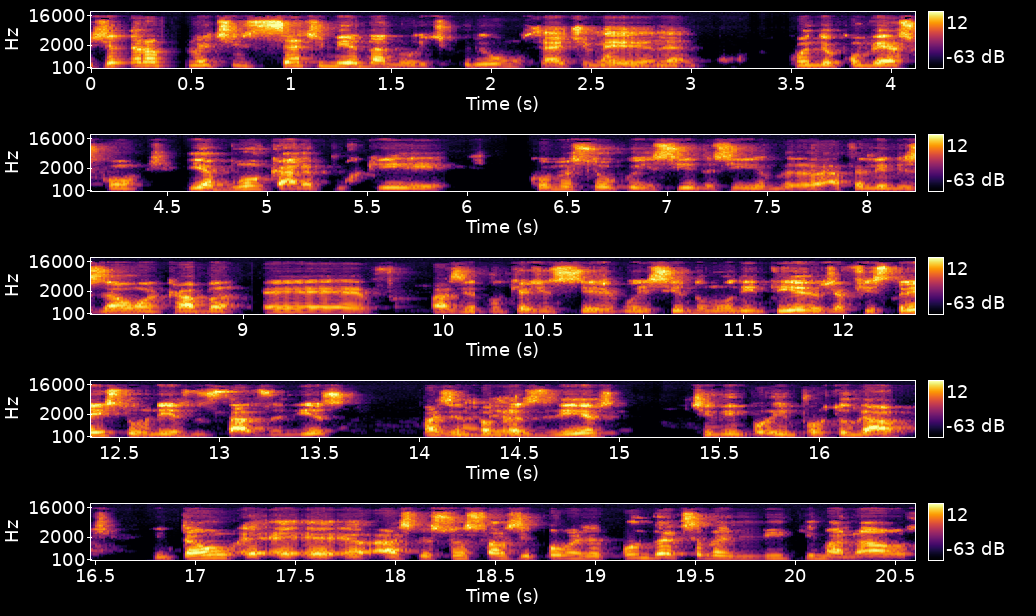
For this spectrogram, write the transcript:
geralmente sete e meia da noite. Um, Sete e meia, né? Quando eu converso com... E é bom, cara, porque como eu sou conhecido, assim, a televisão acaba é, fazendo com que a gente seja conhecido no mundo inteiro. Eu já fiz três turnês nos Estados Unidos, fazendo para brasileiros. Tive em Portugal. Então, é, é, é, as pessoas falam assim, pô, mas quando é que você vai vir aqui em Manaus?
